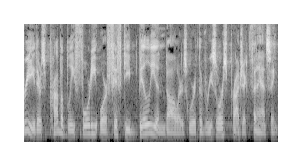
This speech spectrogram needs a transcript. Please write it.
III, there's probably 40 or 50 billion dollars worth of resource project financing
